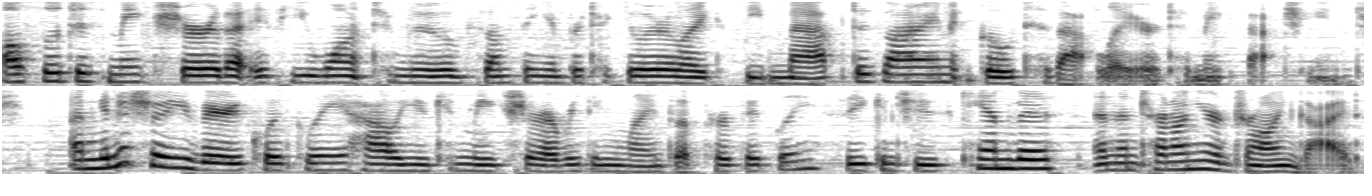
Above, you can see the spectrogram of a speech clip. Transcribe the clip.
Also just make sure that if you want to move something in particular like the map design, go to that layer to make that change. I'm going to show you very quickly how you can make sure everything lines up perfectly. So you can choose canvas and then turn on your drawing guide.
